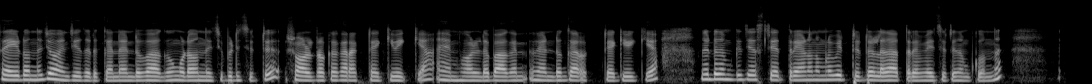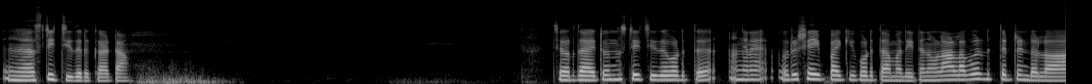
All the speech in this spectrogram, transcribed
സൈഡ് ഒന്ന് ജോയിൻ ചെയ്തെടുക്കാം. രണ്ട് ഭാഗവും കൂടെ ഒന്നിച്ച് പിടിച്ചിട്ട് ഷോൾഡറൊക്കെ കറക്റ്റാക്കി വെക്കുക. ആം ഹോളിന്റെ ഭാഗം രണ്ടും കറക്റ്റാക്കി വെക്കുക. എന്നിട്ട് നമുക്ക് ജസ്റ്റ് എത്രയാണോ നമ്മൾ വിട്ടിട്ടുള്ളത് അത്രയും വെച്ചിട്ട് നമുക്കൊന്ന് സ്റ്റിച്ച് ചെയ്തെടുക്കാം കേട്ടോ ചെറുതായിട്ടൊന്ന് സ്റ്റിച്ച് ചെയ്ത് കൊടുത്ത് അങ്ങനെ ഒരു ഷേപ്പാക്കി കൊടുത്താൽ മതി കേട്ടോ നമ്മൾ അളവ് എടുത്തിട്ടുണ്ടല്ലോ. ആ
